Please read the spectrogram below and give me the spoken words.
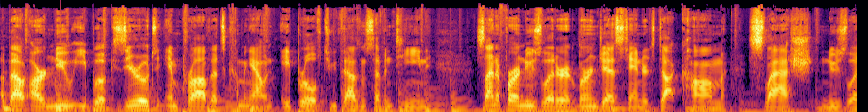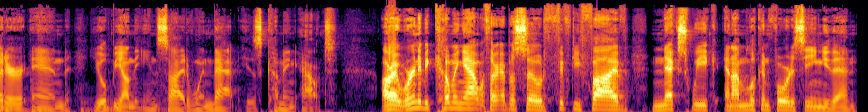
about our new ebook, Zero to Improv, that's coming out in April of 2017, sign up for our newsletter at learnjazzstandards.com slash newsletter, and you'll be on the inside when that is coming out. All right, we're going to be coming out with our episode 55 next week, and I'm looking forward to seeing you then.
